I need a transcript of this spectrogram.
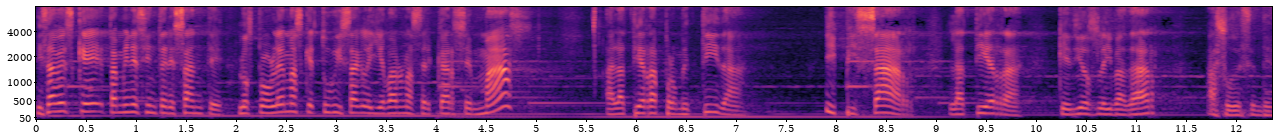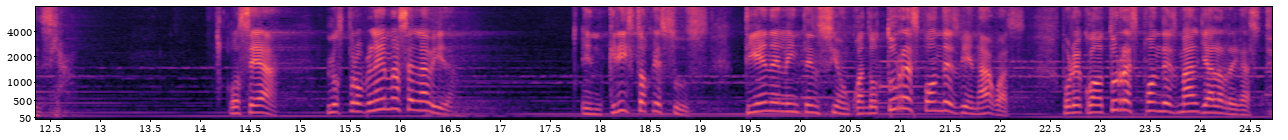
Y sabes que también es interesante, los problemas que tuvo Isaac le llevaron a acercarse más a la tierra prometida y pisar la tierra que Dios le iba a dar a su descendencia. O sea, los problemas en la vida en Cristo Jesús tienen la intención, cuando tú respondes bien, aguas, porque cuando tú respondes mal ya la regaste.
